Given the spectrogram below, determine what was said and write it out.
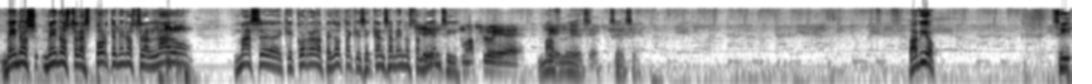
Menos, menos transporte, menos traslado, más eh, que corra la pelota, que se cansa menos también, sí. Más fluidez. Más Sí, fluidez, sí, sí. Fabio. Sí,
